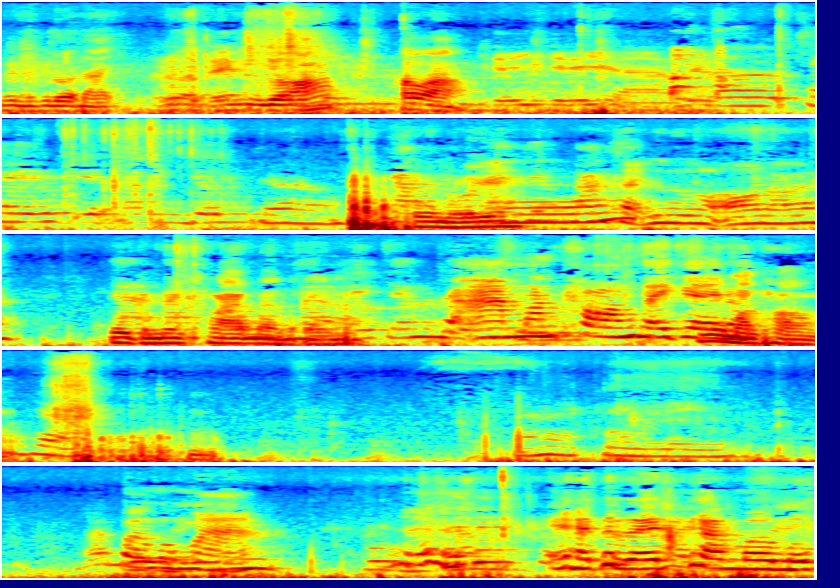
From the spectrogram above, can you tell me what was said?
មានគីឡូដាច់យកអស់ហៅអស់ភូមិលីសាច់លឿងល្អណាស់ទូកមានខ្លាបដែរទៅអាមន់ថងស្អីគេនេះមិនថងចាអាគូលី មើលមុខមកអេឲ្យទៅរែកខាងមើលមុខ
